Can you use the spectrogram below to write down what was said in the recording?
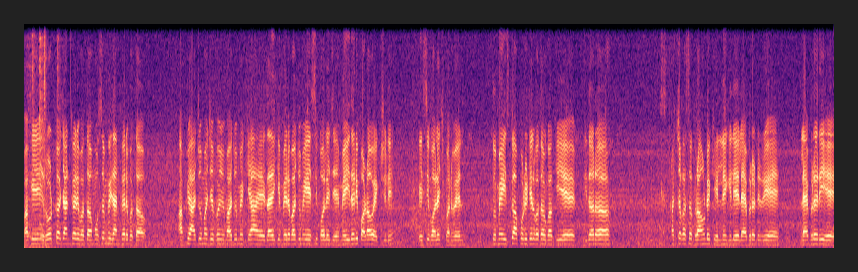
बाकी रोड का जानकारी बताओ, मौसम की जानकारी बताओ। आपके आजू बाजू बाजू में क्या है? लाइक मेरे बाजू में एसी कॉलेज है। मैं इधर ही पढ़ा हूँ एक्चुअली एसी कॉलेज पनवेल। तो मैं इसका आपको डिटेल बताऊँगा कि ये इधर अच्छा खासा ग्राउंड है खेलने के लिए। लाइब्रेरी है लाइब्रेरी है।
